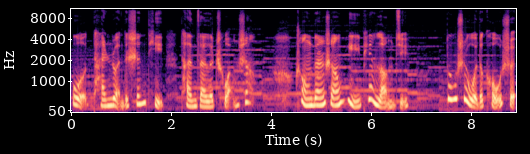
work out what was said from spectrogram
我瘫软的身体瘫在了床上，床单上一片狼藉，都是我的口水、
